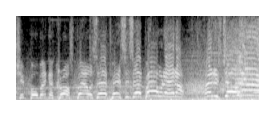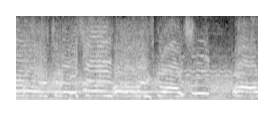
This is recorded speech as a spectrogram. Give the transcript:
Chip ball back across. Bowers there. Pearce is there. Bauer with a header. And it's John. Oh, it's it! Oh, he scores! Oh,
